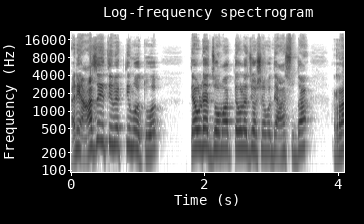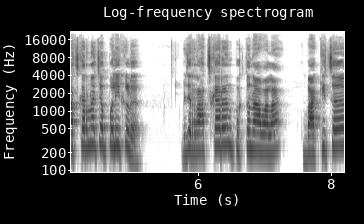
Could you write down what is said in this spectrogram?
आणि आजही ते व्यक्तिमत्व तेवढ्या जोमात तेवढ्या जोशामध्ये आज सुद्धा राजकारणाच्या पलीकडं म्हणजे राजकारण फक्त नावाला बाकीचं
